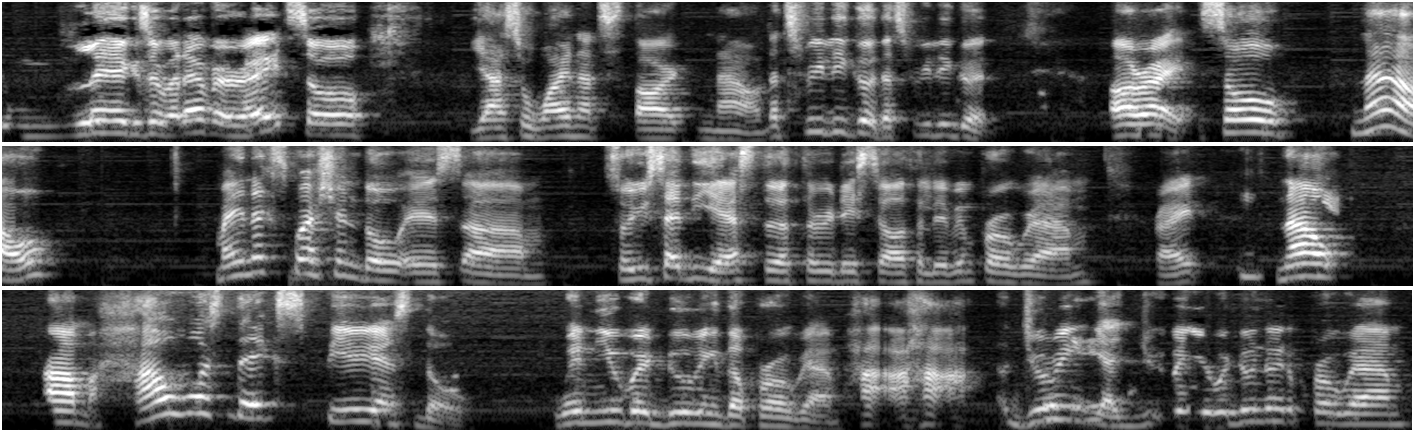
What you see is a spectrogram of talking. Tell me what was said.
yung legs or whatever, right? So, yeah, so why not start now? That's really good. That's really good. All right. So, now, my next question though is um, so you said yes to the 30 days to healthy living program, right? Now, um, how was the experience though when you were doing the program? Ha, ha, during yeah, when you were doing the program,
